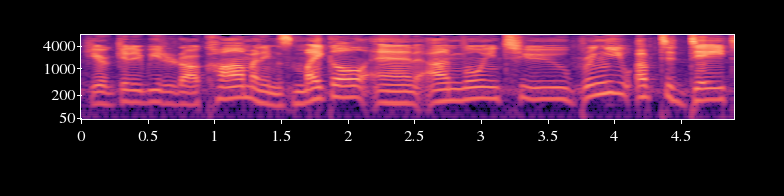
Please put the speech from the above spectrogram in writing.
here at GoodEReader.com. My name is Michael, and I'm going to bring you up to date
